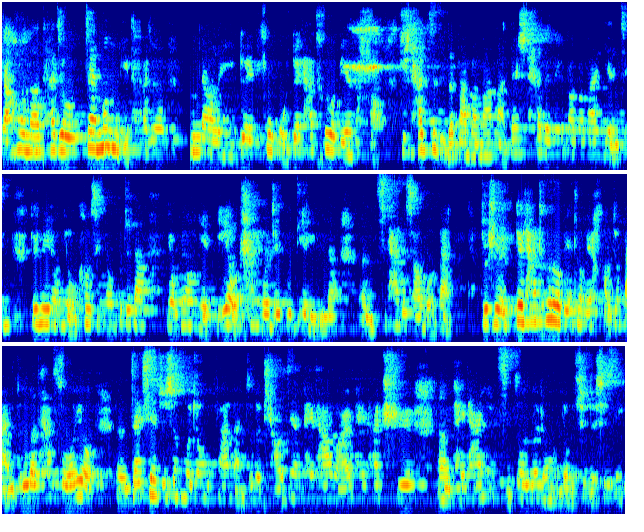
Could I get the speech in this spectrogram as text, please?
然后呢，他就在梦里他就梦到了一对父母对他特别的好，就是他自己的爸爸妈妈，但是他的那个爸爸妈妈眼睛就是那种纽扣型的，我不知道有没有也也有看过这部电影的，嗯，其他的小伙伴。就是对他特别特别好，就满足了他所有呃在现实生活中无法满足的条件，陪他玩，陪他吃，嗯，陪他一起做各种有趣的事情。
